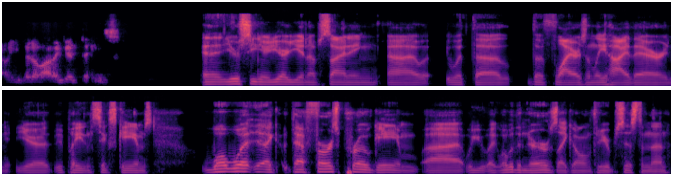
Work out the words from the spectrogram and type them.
know, he did a lot of good things. And then your senior year, you end up signing uh, with the the Flyers and Lehigh there, and you you played in six games what would like that first pro game uh were you like what were the nerves like going through your system then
